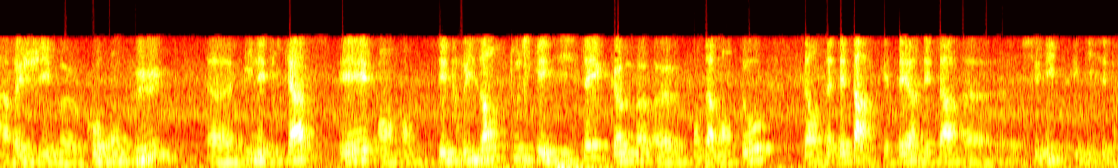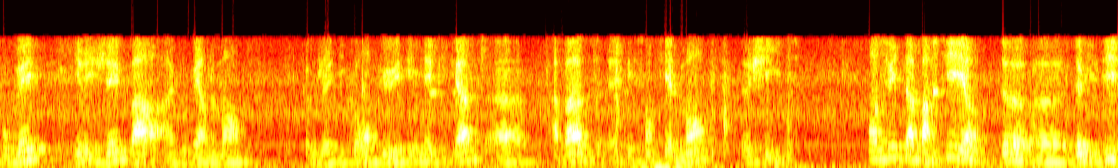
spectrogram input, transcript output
un régime corrompu, inefficace, et en, détruisant tout ce qui existait comme fondamentaux dans cet État, qui était un État sunnite et qui s'est trouvé dirigé par un gouvernement, comme je l'ai dit, corrompu et inefficace, euh, à base essentiellement de chiites. Ensuite, à partir de 2010, euh,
